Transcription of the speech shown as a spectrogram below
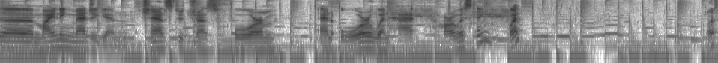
uh mining magician. Chance to transform an ore when ha- harvesting? What? What?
